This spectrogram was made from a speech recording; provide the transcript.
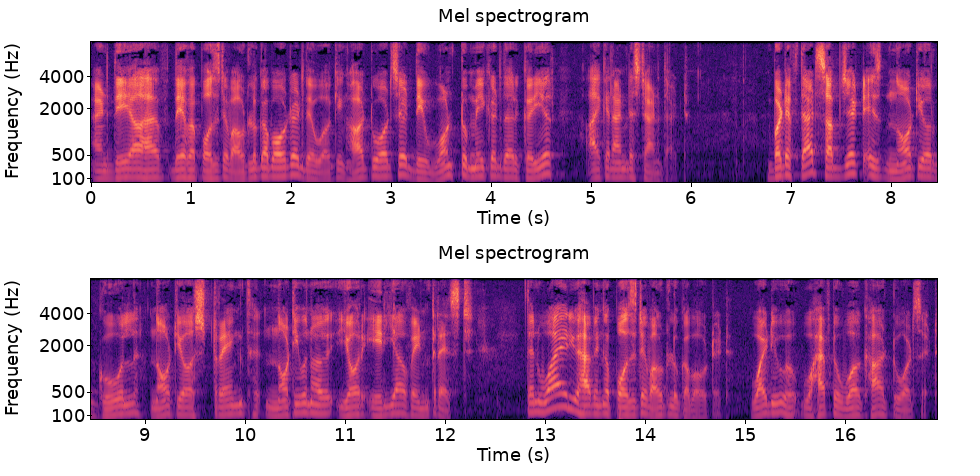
and they have they have a positive outlook about it, they're working hard towards it, they want to make it their career, I can understand that. But if that subject is not your goal, not your strength, not even a, your area of interest, then why are you having a positive outlook about it? Why do you have to work hard towards it?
